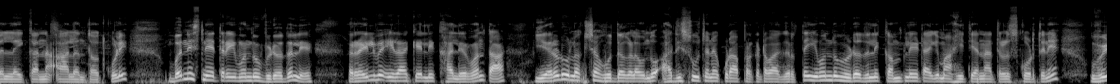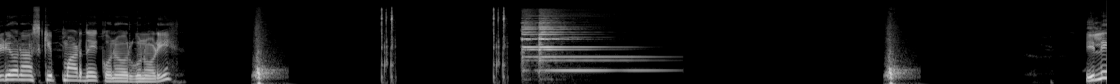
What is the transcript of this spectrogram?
ಬೆಲ್ಲೈಕನ್ನ ಆಲ್ ಅಂತ ಹೊತ್ಕೊಳ್ಳಿ. ಬನ್ನಿ ಸ್ನೇಹಿತರೆ, ಈ ಒಂದು ವಿಡಿಯೋದಲ್ಲಿ ರೈಲ್ವೆ ಇಲಾಖೆಯಲ್ಲಿ ಖಾಲಿರುವಂಥ ಎರಡು ಲಕ್ಷ ಹುದ್ದೆಗಳ ಒಂದು ಅಧಿಸೂಚನೆ ಕೂಡ ಪ್ರಕಟವಾಗಿರುತ್ತೆ. ಈ ಒಂದು ವಿಡಿಯೋದಲ್ಲಿ ಕಂಪ್ಲೀಟಾಗಿ ಮಾಹಿತಿಯನ್ನು ತಿಳಿಸ್ಕೊಡ್ತೀನಿ. ವಿಡಿಯೋನ ಸ್ಕಿಪ್ ಮಾಡದೆ ಕೊನೆವರೆಗೂ ನೋಡಿ. ಇಲ್ಲಿ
